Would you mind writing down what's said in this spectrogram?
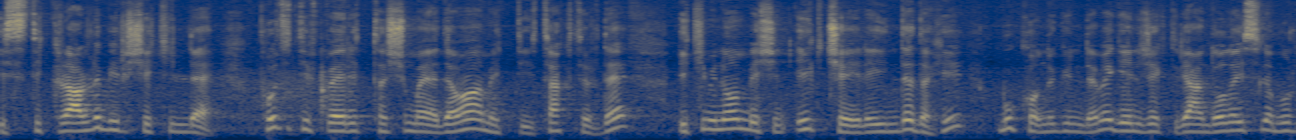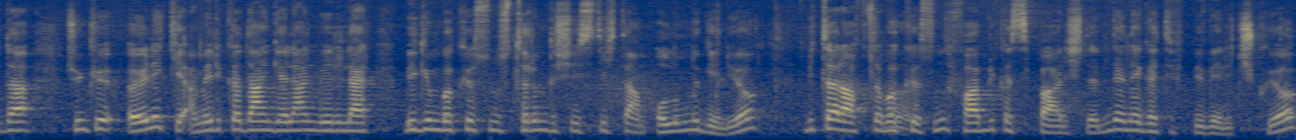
istikrarlı bir şekilde pozitif veri taşımaya devam ettiği takdirde 2015'in ilk çeyreğinde dahi bu konu gündeme gelecektir. Yani dolayısıyla burada çünkü öyle ki Amerika'dan gelen veriler bir gün bakıyorsunuz tarım dışı istihdam olumlu geliyor. Bir tarafta bakıyorsunuz fabrika siparişlerinde negatif bir veri çıkıyor.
